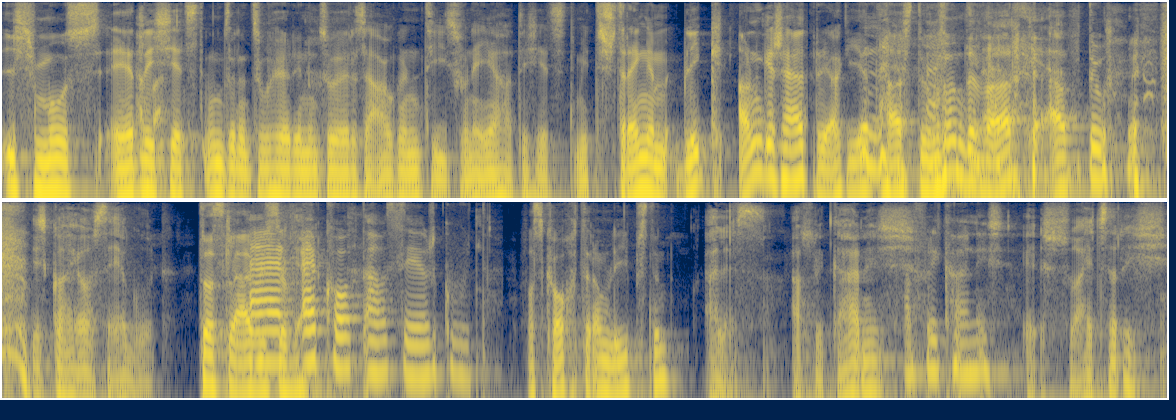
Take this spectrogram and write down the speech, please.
Ich muss ehrlich jetzt unseren Zuhörerinnen und Zuhörern sagen, die Sunea hatte ich jetzt mit strengem Blick angeschaut. Reagiert hast du wunderbar. Auch du. Ich koche auch sehr gut. Das glaube ich Er, so. er kocht auch sehr gut, Was kocht er am liebsten? Alles. Afrikanisch, afrikanisch. äh, Schweizerisch.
